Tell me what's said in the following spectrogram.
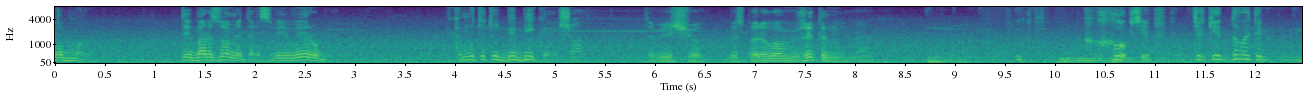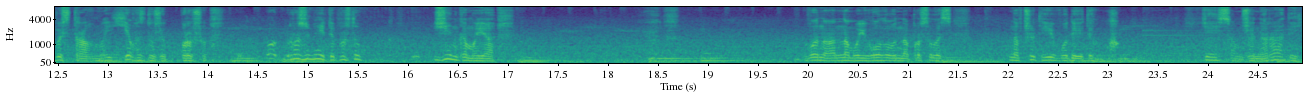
Обморок. Ти барзометр свій вироби. І кому ти тут бібікаєш, а? Тобі що, без перелому жити нудно? Хлопці, тільки давайте без травми. Я вас дуже прошу. Розумієте, просто жінка моя. Вона на мою голову напросилась навчити її водити. Я й сам вже не радий.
